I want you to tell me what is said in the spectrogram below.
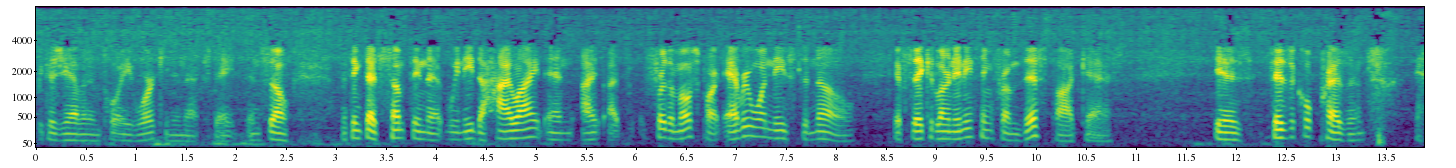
because you have an employee working in that state. And so I think that's something that we need to highlight and I, I for the most part, everyone needs to know if they could learn anything from this podcast is physical presence is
